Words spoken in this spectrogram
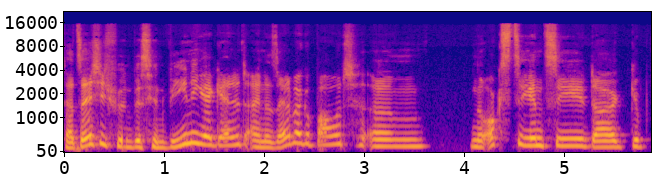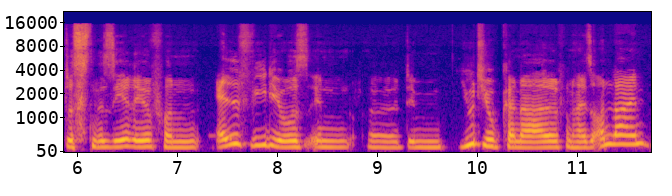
tatsächlich für ein bisschen weniger Geld eine selber gebaut. Ähm, eine Ox-CNC, da gibt es eine Serie von elf Videos in äh, dem YouTube-Kanal von Heise Online.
